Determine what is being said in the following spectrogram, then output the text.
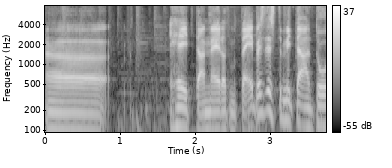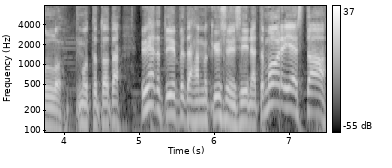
öö, heittää meidät, mutta eipä siitä sitten mitään tullut. Mutta tota, yhdeltä tyypiltähän mä kysyin siinä, että morjesta!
